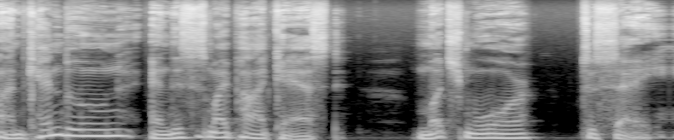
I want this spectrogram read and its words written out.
I'm Ken Boone, and this is my podcast, Much More to Say.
